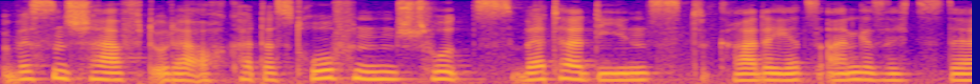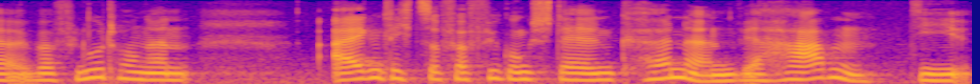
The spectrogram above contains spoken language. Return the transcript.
Wissenschaft oder auch Katastrophenschutz, Wetterdienst, gerade jetzt angesichts der Überflutungen, eigentlich zur Verfügung stellen können. Wir haben die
